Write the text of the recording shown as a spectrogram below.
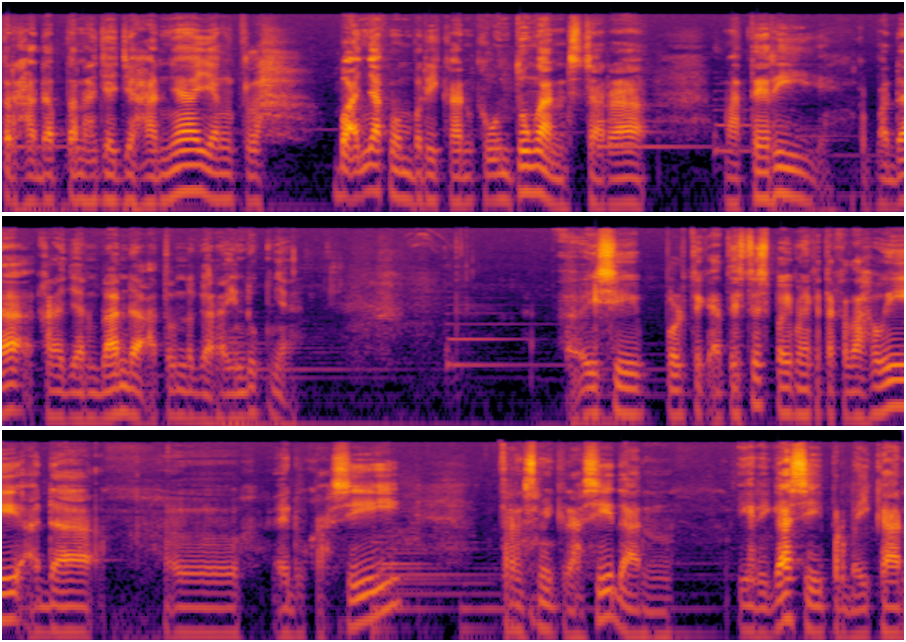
terhadap tanah jajahannya yang telah banyak memberikan keuntungan secara materi kepada kerajaan Belanda atau negara induknya. Uh, isi politik etis itu sebagaimana kita ketahui ada uh, edukasi, transmigrasi dan irigasi, perbaikan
